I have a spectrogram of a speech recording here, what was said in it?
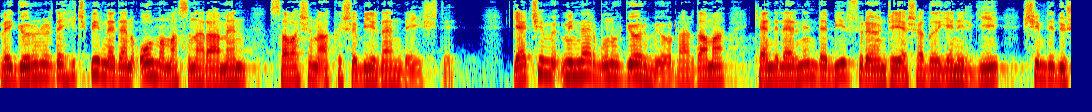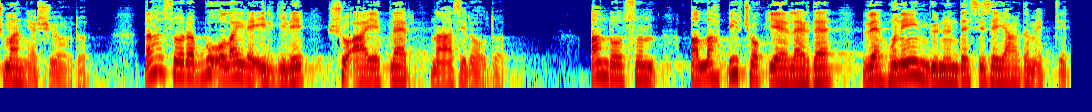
ve görünürde hiçbir neden olmamasına rağmen savaşın akışı birden değişti. Gerçi müminler bunu görmüyorlardı ama kendilerinin de bir süre önce yaşadığı yenilgiyi şimdi düşman yaşıyordu. Daha sonra bu olayla ilgili şu ayetler nazil oldu. Andolsun Allah birçok yerlerde ve Huneyn gününde size yardım etti.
